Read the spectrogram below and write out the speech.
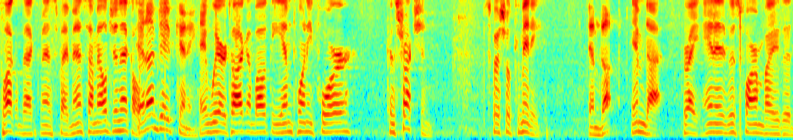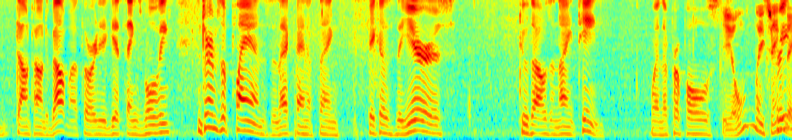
Welcome back to Minutes by Minutes. I'm Elgin Nichols. And I'm Dave Kenny. and we are talking about the M24 construction special committee. MDOT. MDOT. Right, and it was formed by the Downtown Development Authority to get things moving in terms of plans and that kind of thing, because the year is 2019 when the proposed. The only thing they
